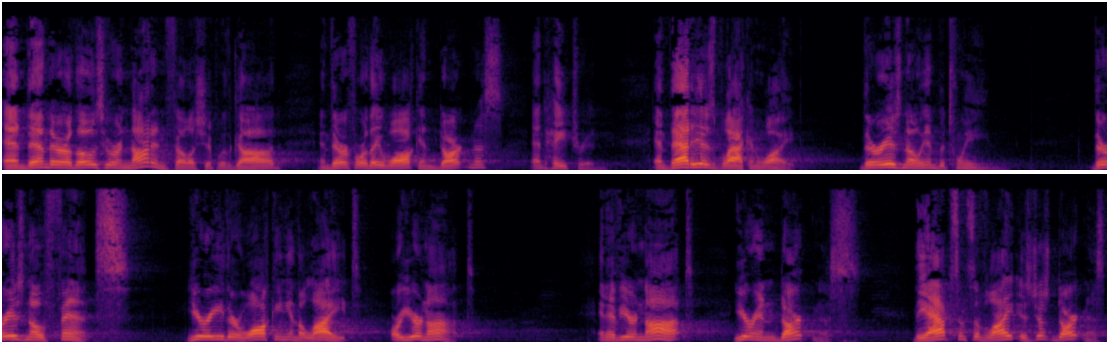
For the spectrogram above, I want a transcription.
And then there are those who are not in fellowship with God, and therefore they walk in darkness and hatred. And that is black and white. There is no in between, there is no fence. You're either walking in the light or you're not. And if you're not, you're in darkness. The absence of light is just darkness.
